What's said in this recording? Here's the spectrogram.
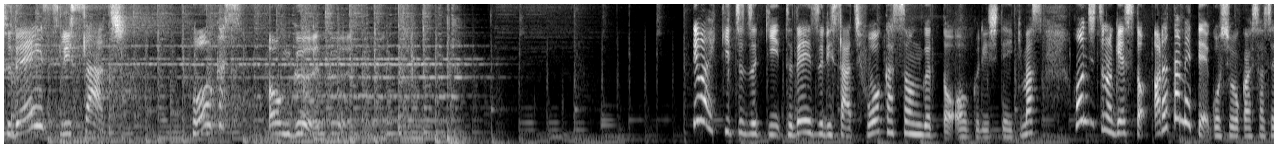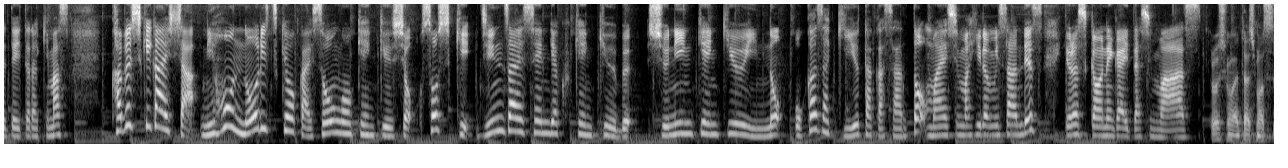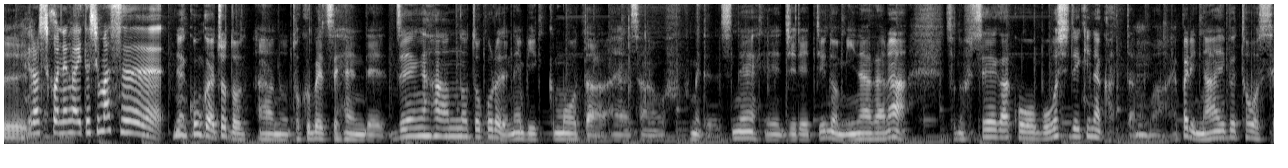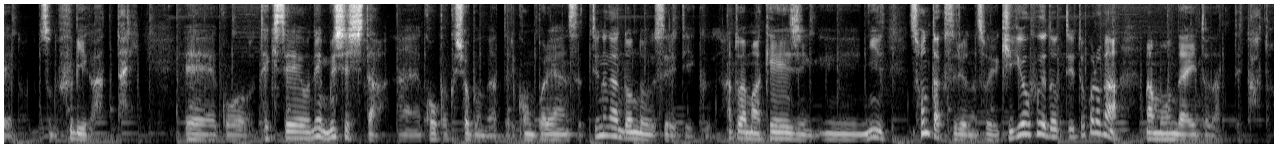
Today's Research. Focus on Good は引き続き Today's Research Focus on Good をお送りしていきます本日のゲスト改めてご紹介させていただきます株式会社日本能率協会総合研究所組織人材戦略研究部主任研究員の岡崎豊さんと前島ひろみさんですよろしくお願いいたしますよろしくお願いいたします。よろしくお願いいたします。ね、今回ちょっとあの特別編で前半のところでねビッグモーターさんを含めてですねえー事例っていうのを見ながらその不正がこう防止できなかったのは、やっぱり内部統制のその不備があったり。えーこう適正をね無視した、えー降格処分があったりコンプライアンスっていうのがどんどん薄れていくあとはまあ経営陣に忖度するようなそういう企業風土っていうところが、まあ、問題となってたと。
